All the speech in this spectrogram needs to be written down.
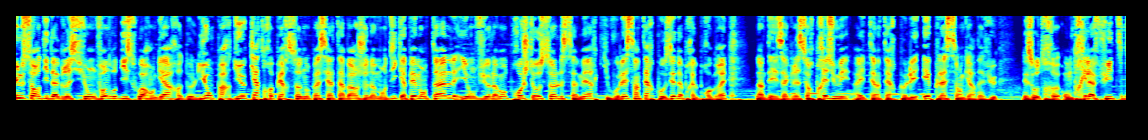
Une sordide agression vendredi soir en gare de Lyon-Pardieu. Quatre personnes ont passé à tabac un jeune homme handicapé mental et ont violemment projeté au sol sa mère qui voulait s'interposer d'après le progrès. L'un des agresseurs présumés a été interpellé et placé en garde à vue. Les autres ont pris la fuite.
